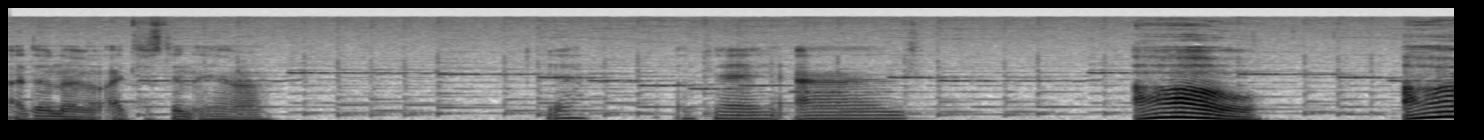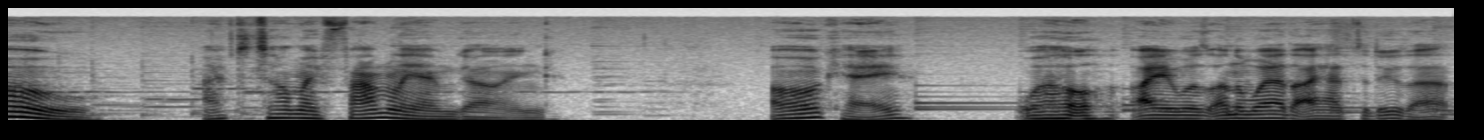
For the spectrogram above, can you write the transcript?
I don't know, I just didn't hear her. Yeah, okay, and... Oh! Oh! I have to tell my family I'm going. Okay. Well, I was unaware that I had to do that.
